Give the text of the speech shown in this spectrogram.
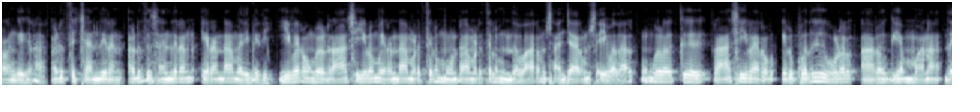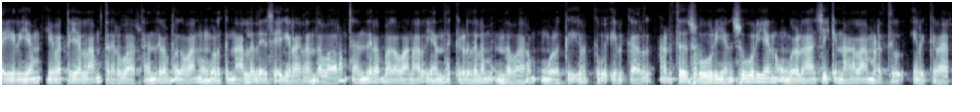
வழங்குகிறார். அடுத்து சந்திரன். அடுத்து சந்திரன் இரண்டாம் அதிபதி. இவர் உங்கள் ராசியிலும் இரண்டாம் இடத்திலும் மூன்றாம் இடத்திலும் இந்த வாரம் சஞ்சாரம் செய்வதால் உங்களுக்கு ராசியில் இருப்பது உடல் ஆரோக்கியம் மன தைரியம் இவற்றையெல்லாம் தருவார். சந்திர பகவான் உங்களுக்கு நல்லதே செய்கிறார் இந்த வாரம். சந்திர பகவானால் எந்த கெடுதலும் இந்த வாரம் உங்களுக்கு இருக்க இருக்காது. அடுத்தது சூரியன். சூரியன் உங்கள் ராசிக்கு நாலாம் இடத்தில் இருக்கிறார்.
